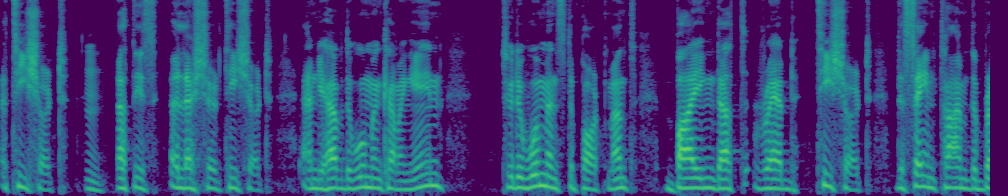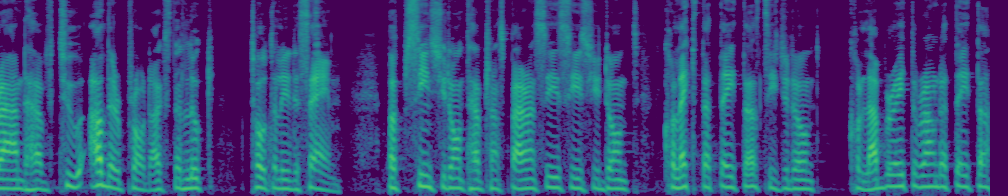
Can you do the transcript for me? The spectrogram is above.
a T-shirt mm. that is a leisure T-shirt, and you have the woman coming in to the women's department buying that red T-shirt. The same time, the brand have two other products that look totally the same. But since you don't have transparency, since you don't collect that data, since you don't collaborate around that data.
